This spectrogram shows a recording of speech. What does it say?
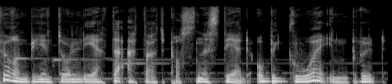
før han begynte å lete etter et passende sted å begå innbrudd.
